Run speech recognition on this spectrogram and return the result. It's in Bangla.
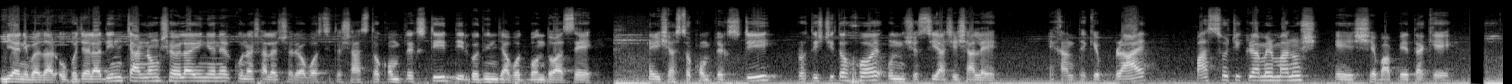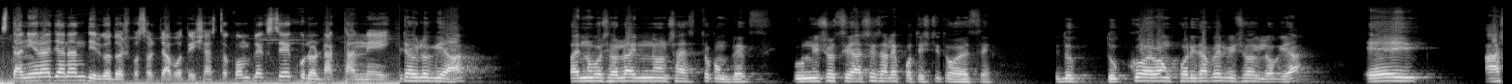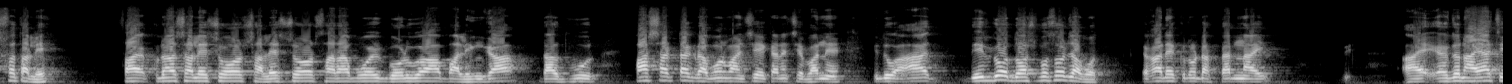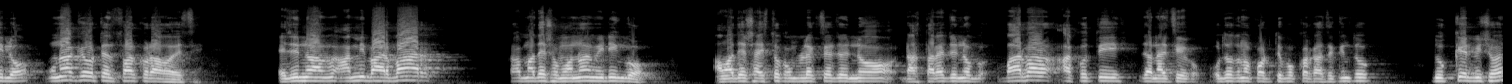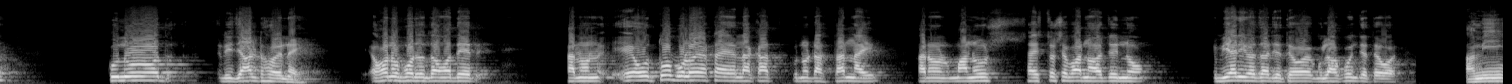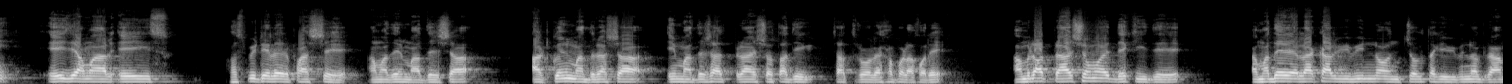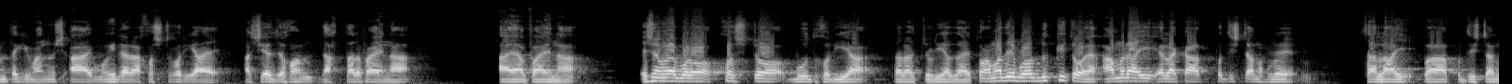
বিয়ানীবাজার উপজেলাধীন চার নং শেওলা ইউনিয়নের কুনাশালেশ্বরে অবস্থিত স্বাস্থ্য কমপ্লেক্সটি দীর্ঘদিন যাবৎ বন্ধ আছে। এই স্বাস্থ্য কমপ্লেক্সটি প্রতিষ্ঠিত হয় উনিশশো ছিয়াশি সালে। এখান থেকে প্রায় পাঁচশোটি গ্রামের মানুষ এ সেবা পেয়ে থাকে। স্থানীয়রা জানান, দীর্ঘ দশ বছর যাবৎ এই স্বাস্থ্য কমপ্লেক্সে কোনো ডাক্তার নেই। এটা হইল গিয়া চার নম্বর শেওলা ইউনিয়ন স্বাস্থ্য কমপ্লেক্স। উনিশশো ছিয়াশি সালে প্রতিষ্ঠিত হয়েছে। দুঃখ এবং পরিতাপের বিষয় হইল গিয়া এই হাসপাতালে। কুনাশালেশ্বর, সালেশ্বর, সারাবই, গড়ুয়া, বালিঙ্গা, দাউদপুর পাঁচ সাতটা গ্রামের মানুষ এখানে সেবা নেয়। কিন্তু আজ দীর্ঘ দশ বছর যাবত এখানে কোনো ডাক্তার নাই। একজন আয়া ছিল ওনাকেও ট্রান্সফার করা হয়েছে। এই জন্য আমি বারবার আমাদের সমন্বয় মিটিংও আমাদের স্বাস্থ্য কমপ্লেক্সের জন্য, ডাক্তারের জন্য বারবার আকুতি জানাইছি, ঊর্ধ্বতন কর্তৃপক্ষের কাছে। কিন্তু দুঃখের বিষয়। কোনো রেজাল্ট হয় নাই। এখনও পর্যন্ত আমাদের কারণ অত বড় একটা এলাকাত কোনো ডাক্তার নাই। কারণ মানুষ স্বাস্থ্য সেবা নেওয়ার জন্য বিয়ানীবাজার যেতে হয়, গোলাপগঞ্জ যেতে হয়। আমি এই যে আমার এই হসপিটালের পাশে আমাদের মাদ্রাসা আটকইন মাদ্রাসা, এই মাদ্রাসায় প্রায় শতাধিক ছাত্র লেখাপড়া করে। আমরা প্রায় সময় দেখি যে আমাদের এলাকার বিভিন্ন অঞ্চল থেকে, বিভিন্ন গ্রাম থেকে মানুষ আয়, মহিলারা কষ্ট করি আয়। আসিয়া যখন ডাক্তার পায় না, আয়া পায় না, এ সময় বড় কষ্ট বোধ করিয়া তারা চলিয়া যায়। তো আমাদের বড় দুঃখিত হয় আমরা এই এলাকা প্রতিষ্ঠান হলে চালাই বা প্রতিষ্ঠান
